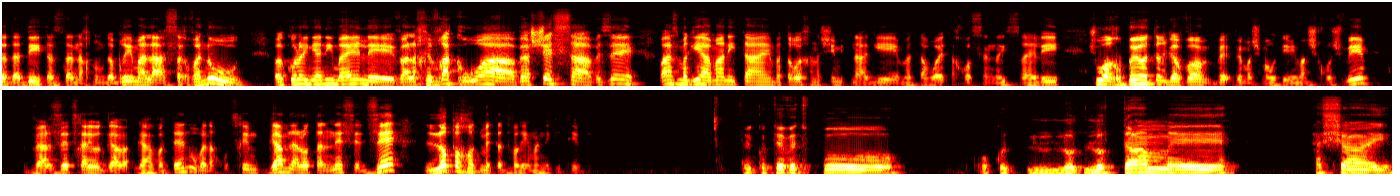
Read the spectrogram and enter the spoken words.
הדדית, אז אנחנו מדברים על הסרבנות, ועל כל העניינים האלה, ועל החברה קרועה, והשסע, וזה, ואז מגיע המאני טיים, ואתה רואה איך אנשים מתנהגים, ואתה רואה את החוסן הישראלי, שהוא הרבה יותר גבוה ומשמעותי ממה שחושבים, ועל זה צריכה להיות גאוותנו, ואנחנו צריכים גם להעלות על נס את זה, לא פחות מאת הדברים הנגיטיביים. וכותבת פה, או לוטם אה, השי,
